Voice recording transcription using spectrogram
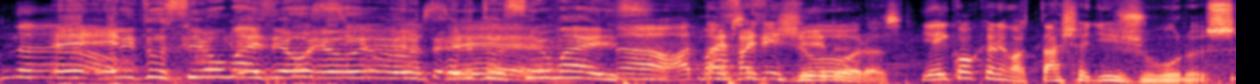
Não. E- Ele tossiu, mas eu, eu, eu- eu sei. ele tossiu, mas. Não, a mas taxa de sentido. juros. E aí, qual que é o negócio? Taxa de juros.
